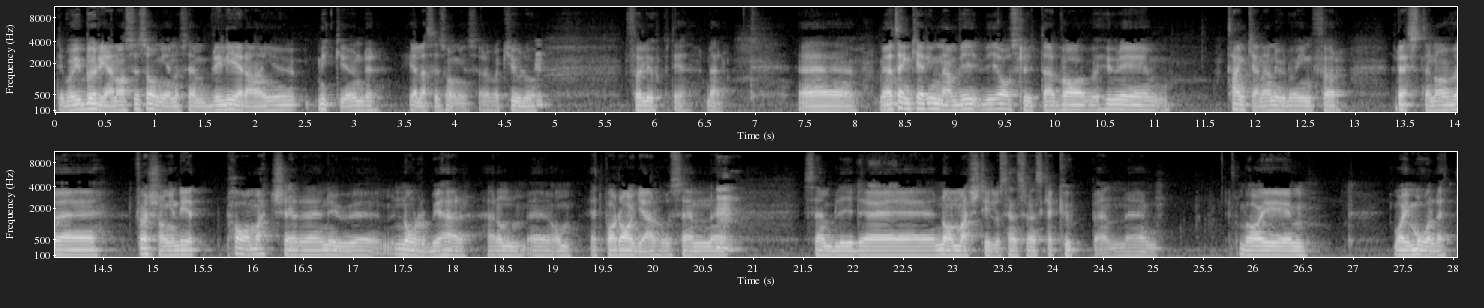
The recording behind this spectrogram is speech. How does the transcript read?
det var ju början av säsongen och sen briljerade han ju mycket under hela säsongen så det var kul att följa upp det där. Eh, men jag tänker innan vi, vi avslutar, vad, hur är tankarna nu då inför resten av eh, försäsongen? Det är ett par matcher eh, nu, eh, Norrby här, här om, eh, om ett par dagar och sen eh, Sen blir det någon match till och sen Svenska Cupen. Vad är, vad är målet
